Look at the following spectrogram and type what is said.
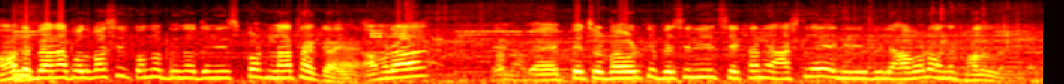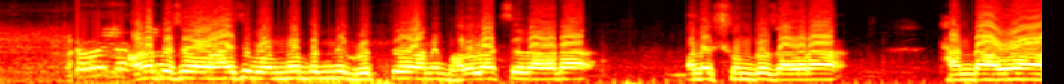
আমাদের বেনাপোলবাসীর কোনো বিনোদন স্পট না থাকায় আমরা পেচর বাবরকে বেছে নিয়েছি। এখানে আসলে নিরিবিলি আবারও অনেক ভালো লাগে। আমরা পেছনে বানাইছি বন্ধু বান্ধব নিয়ে ঘুরতে। অনেক ভালো লাগছে জায়গাটা। অনেক সুন্দর জায়গাটা। ঠান্ডা আবহাওয়া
